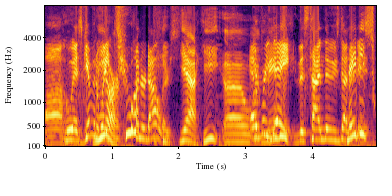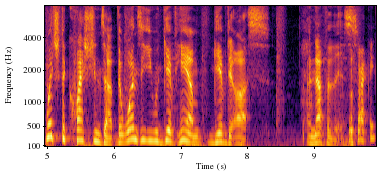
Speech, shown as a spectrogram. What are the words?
uh, who has given We away two hundred dollars Yeah, he uh, every day maybe, this time that he's done. Maybe it. switch the questions up. The ones that you would give him, give to us. Enough of this. Right?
